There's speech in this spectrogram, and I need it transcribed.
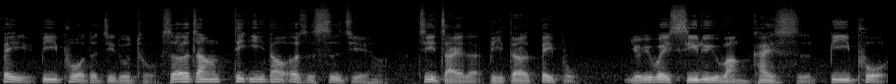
被逼迫的基督徒，十二章第一到二十四节哈，记载了彼得被捕，有一位希律王开始逼迫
